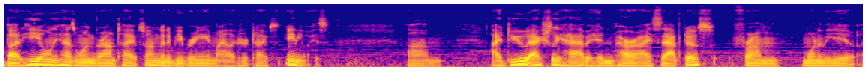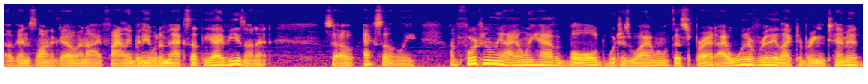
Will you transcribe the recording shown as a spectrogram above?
but he only has one ground type, so I'm going to be bringing my electric types anyways. Um, I do actually have a Hidden Power Ice Zapdos from one of the events long ago, and I've finally been able to max out the IVs on it. So, excellently. Unfortunately, I only have Bold, which is why I went with the spread. I would have really liked to bring Timid,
